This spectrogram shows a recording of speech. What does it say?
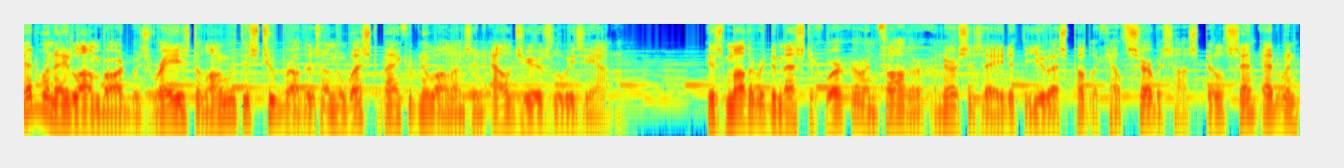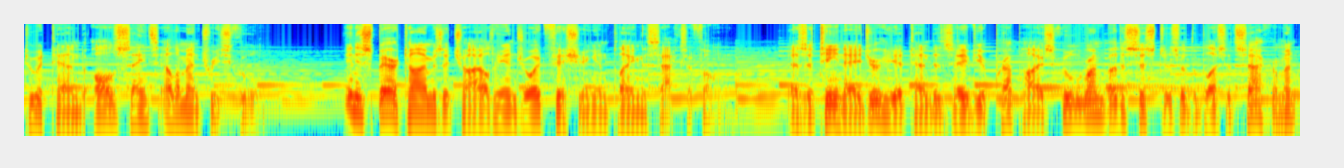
Edwin A. Lombard was raised along with his two brothers on the west bank of New Orleans in Algiers, Louisiana. His mother, a domestic worker, and father, a nurse's aide at the U.S. Public Health Service Hospital, sent Edwin to attend All Saints Elementary School. In his spare time as a child, he enjoyed fishing and playing the saxophone. As a teenager, he attended Xavier Prep High School, run by the Sisters of the Blessed Sacrament,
